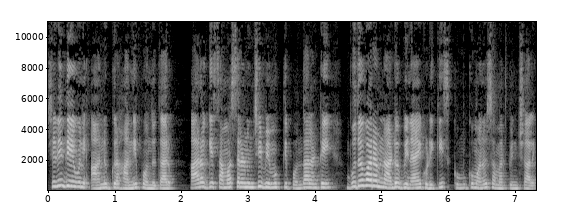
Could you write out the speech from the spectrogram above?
శనిదేవుని అనుగ్రహాన్ని పొందుతారు. ఆరోగ్య సమస్యల నుంచి విముక్తి పొందాలంటే బుధవారం నాడు వినాయకుడికి కుంకుమను సమర్పించాలి.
